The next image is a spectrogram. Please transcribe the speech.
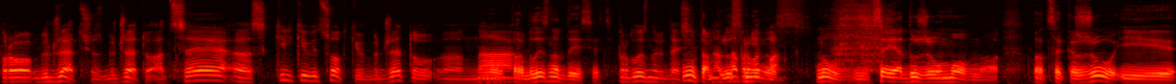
про бюджет. Що з бюджету? А це е, скільки відсотків бюджету е, на Ну, приблизно 10. приблизно від 10? Ну там на, на плюс-мінус. Ну це я дуже умовно про це кажу, і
